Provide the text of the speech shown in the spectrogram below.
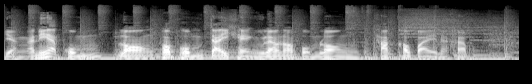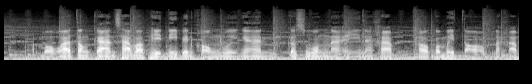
อย่างอันเนี้ยผมลองเพราะผมใจแข็งอยู่แล้วเนาะผมลองทักเข้าไปนะครับ บอกว่าต้องการทราบว่าเพจนี้เป็นของหน่วยงานกระทรวงไหนนะครับเขาก็ไม่ตอบนะครับ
